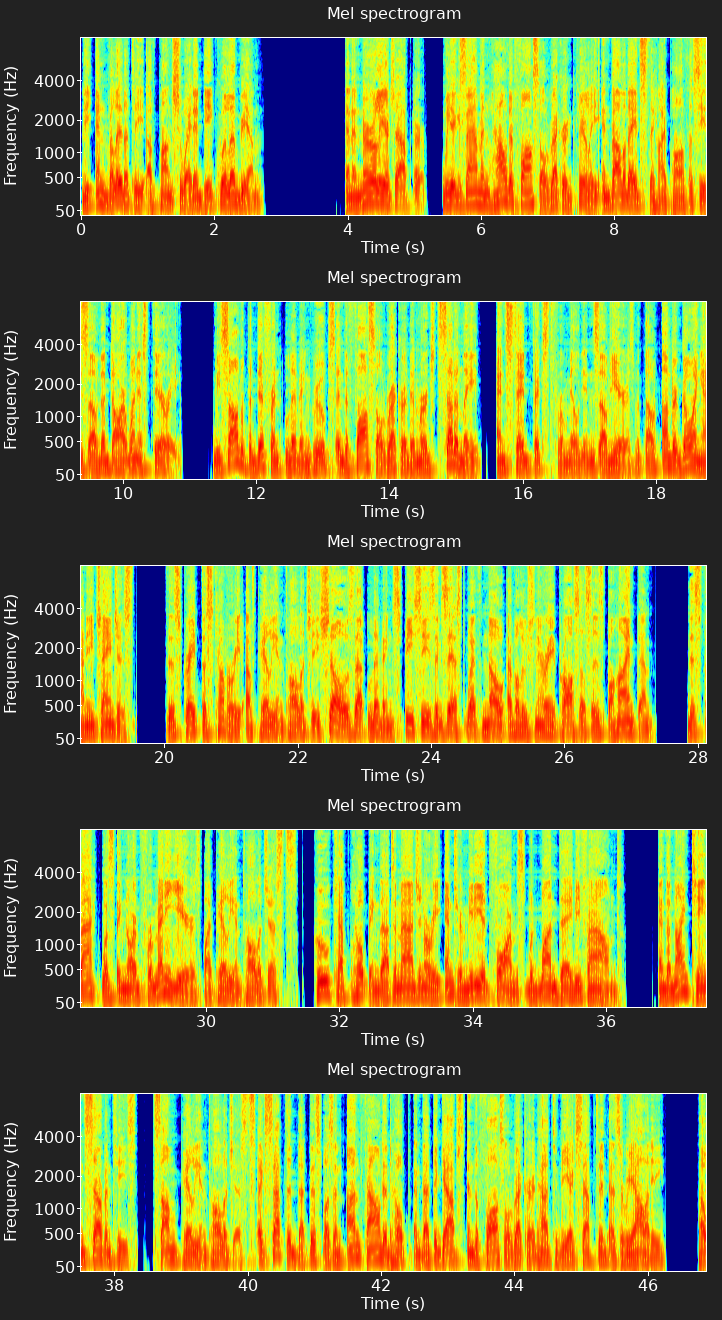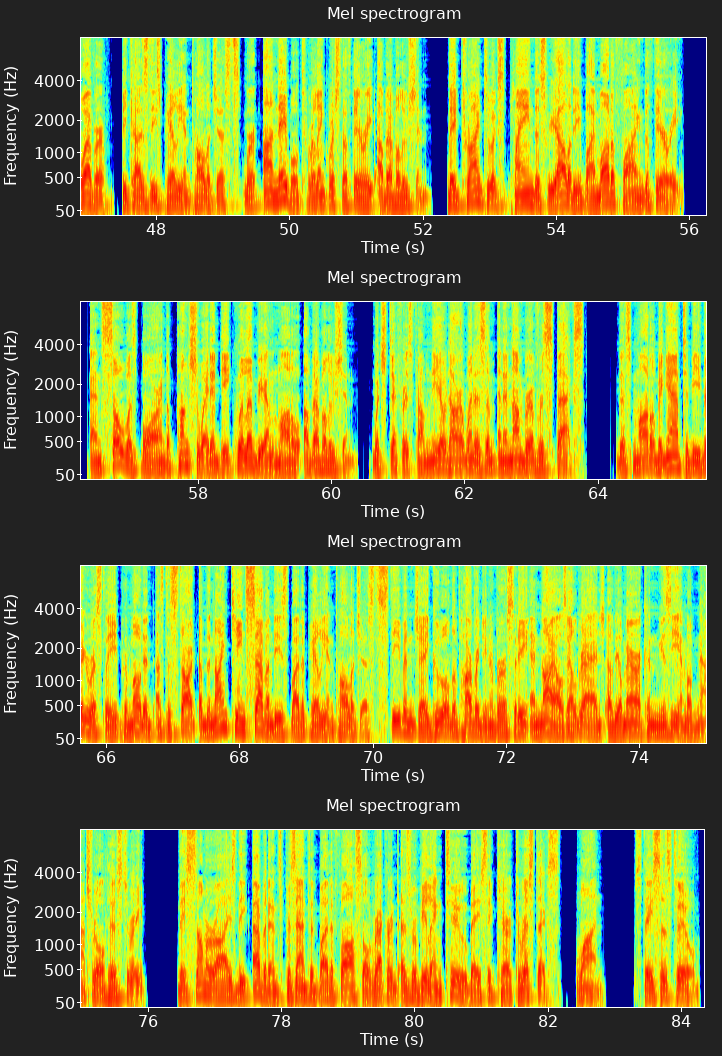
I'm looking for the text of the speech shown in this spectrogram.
The invalidity of punctuated equilibrium. In an earlier chapter, we examine how the fossil record clearly invalidates the hypotheses of the Darwinist theory. We saw that the different living groups in the fossil record emerged suddenly, and stayed fixed for millions of years without undergoing any changes. This great discovery of paleontology shows that living species exist with no evolutionary processes behind them. This fact was ignored for many years by paleontologists, who kept hoping that imaginary intermediate forms would one day be found. In the 1970s, some paleontologists accepted that this was an unfounded hope and that the gaps in the fossil record had to be accepted as a reality. However, because these paleontologists were unable to relinquish the theory of evolution, they tried to explain this reality by modifying the theory. And so was born the punctuated equilibrium model of evolution, which differs from neo-Darwinism in a number of respects, this model began to be vigorously promoted as the start of the 1970s by the paleontologists Stephen Jay Gould of Harvard University and Niles Eldredge of the American Museum of Natural History. They summarized the evidence presented by the fossil record as revealing two basic characteristics, 1. Stasis 2.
